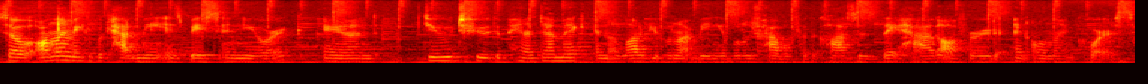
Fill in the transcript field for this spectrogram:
So Online Makeup Academy is based in New York and due to the pandemic and a lot of people not being able to travel for the classes, they have offered an online course.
